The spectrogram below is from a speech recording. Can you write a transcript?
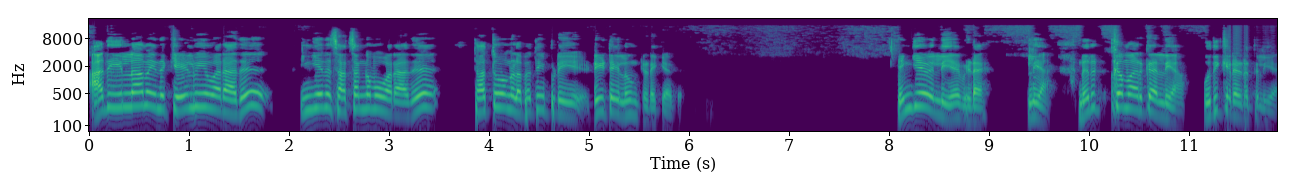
அது இல்லாம இந்த கேள்வியும் வராது இங்கேருந்து சத்சங்கமும் வராது தத்துவங்களை பத்தி இப்படி டீட்டெயிலும் கிடைக்காது. எங்கேயோ இல்லையே விட இல்லையா? நெருக்கமா இருக்கா இல்லையா? உதிக்கிற இடத்துலயே.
